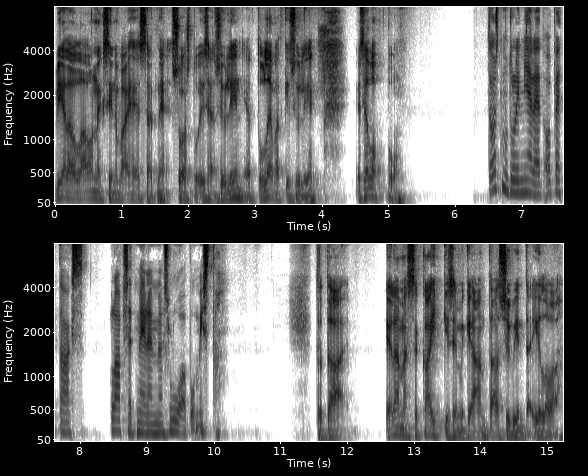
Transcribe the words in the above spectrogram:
vielä ollaan onneksi siinä vaiheessa, että ne suostuu isän syliin ja tulevatkin syliin ja se loppuu. Tuosta mun tuli mieleen, että opettaako lapset meille myös luopumista? Tota, elämässä kaikki se, mikä antaa syvintä iloa,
